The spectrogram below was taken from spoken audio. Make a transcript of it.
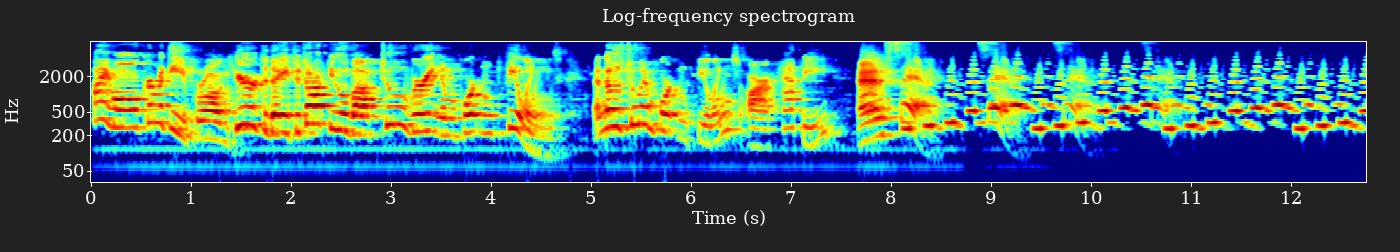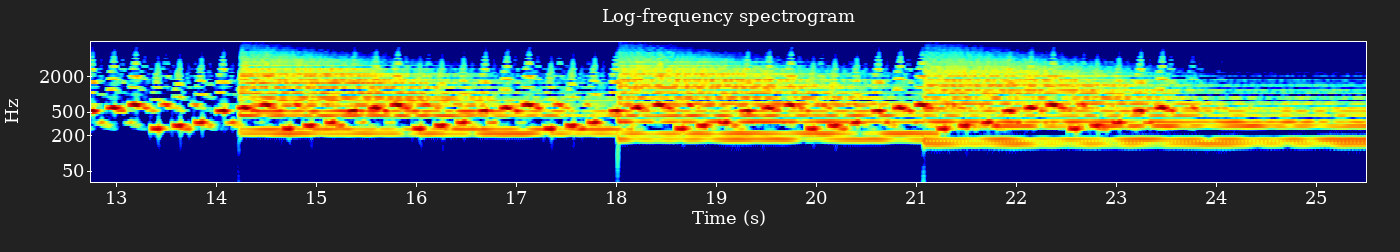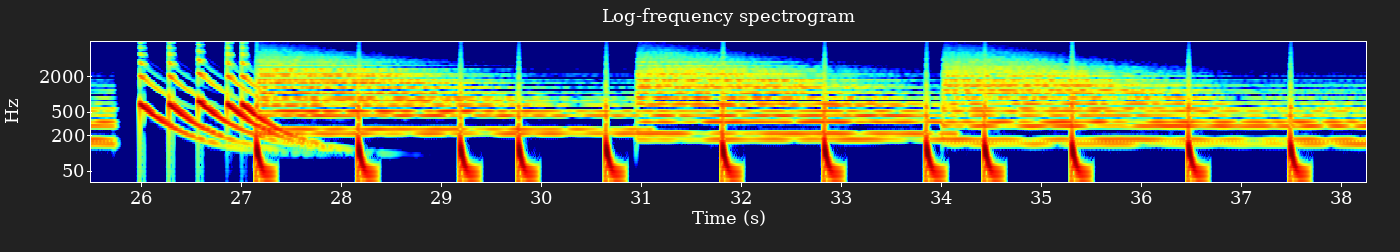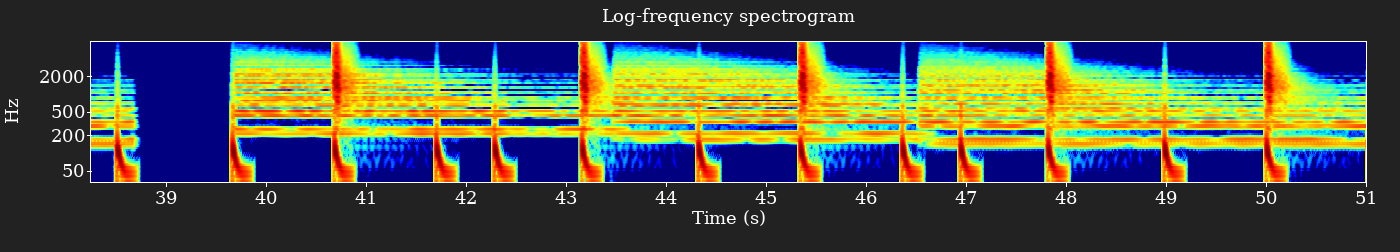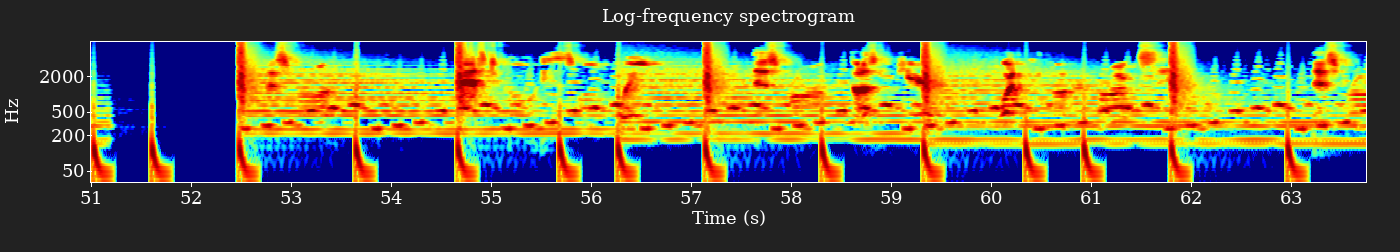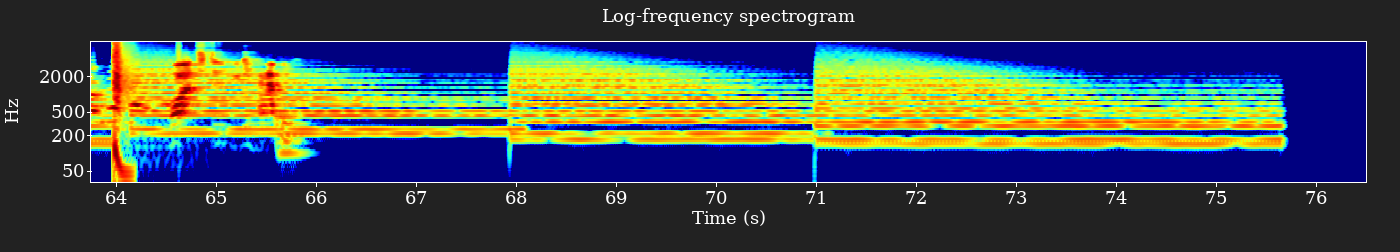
Hi ho, Kermit the Frog here today to talk to you about two very important feelings. And those two important feelings are happy and sad. Sad. Sad. This frog has to go his own way. This frog doesn't care what the other frogs say. This frog wants to be happy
